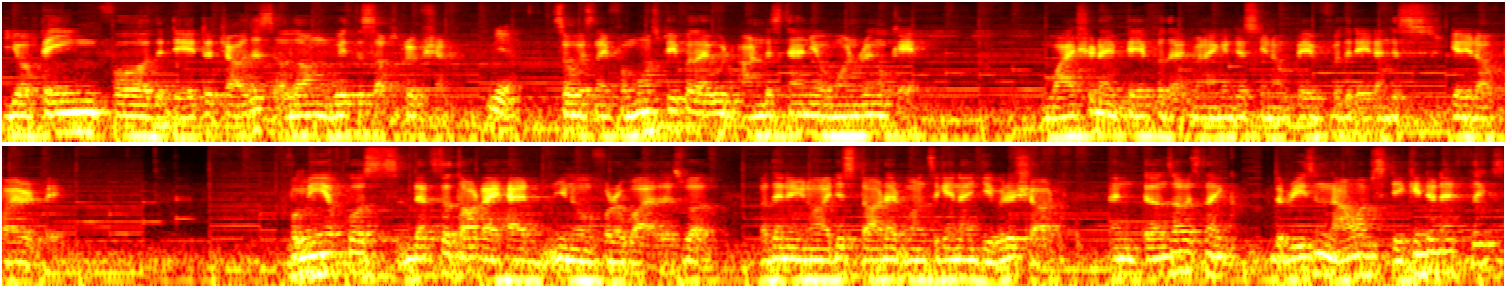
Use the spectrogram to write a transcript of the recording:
you're paying for the data charges along with the subscription. Yeah. So it's like for most people, I would understand you're wondering, okay, why should I pay for that when I can just you know pay for the data and just get it off Pirate Bay? For me, of course, that's the thought I had, you know, for a while as well. But then you know, I just started once again. I give it a shot, and turns out it's like the reason now I'm sticking to Netflix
